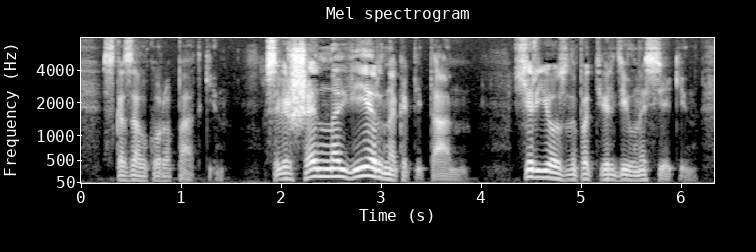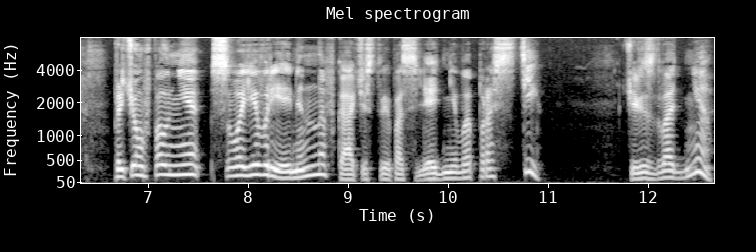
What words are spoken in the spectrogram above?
— сказал Куропаткин. Совершенно верно, капитан, — серьезно подтвердил Насекин. Причем вполне своевременно в качестве последнего «прости». Через два дня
